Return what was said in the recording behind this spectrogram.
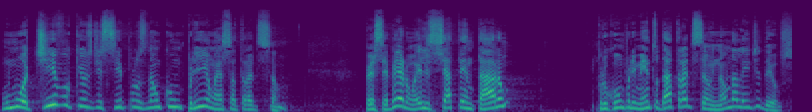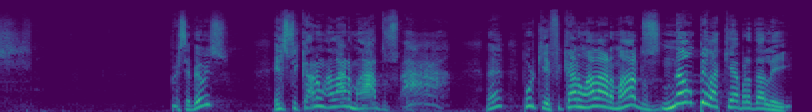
o motivo que os discípulos não cumpriam essa tradição. Perceberam? Eles se atentaram para o cumprimento da tradição e não da lei de Deus. Percebeu isso? Eles ficaram alarmados. Ah, né? Por quê? Ficaram alarmados não pela quebra da lei.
